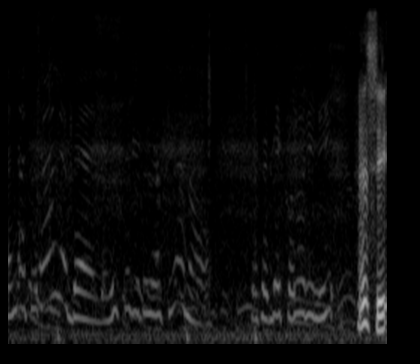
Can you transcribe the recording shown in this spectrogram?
Dal naturale è bello, visto in fotografia no. Perché bei colori lì. eh sì.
